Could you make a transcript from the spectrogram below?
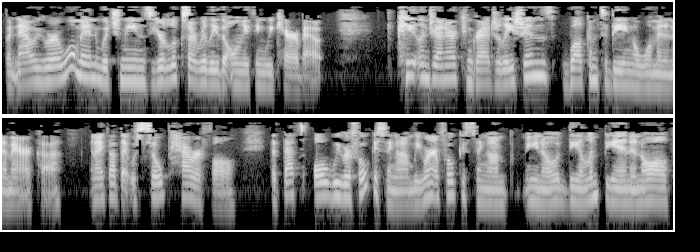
but now you're a woman, which means your looks are really the only thing we care about. Caitlyn Jenner, congratulations. Welcome to being a woman in America. And I thought that was so powerful that that's all we were focusing on. We weren't focusing on, you know, the Olympian and all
